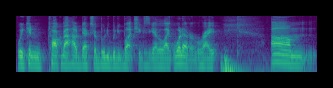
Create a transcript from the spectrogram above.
We can talk about how decks are booty booty butt cheeks together, like whatever, right? Um,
